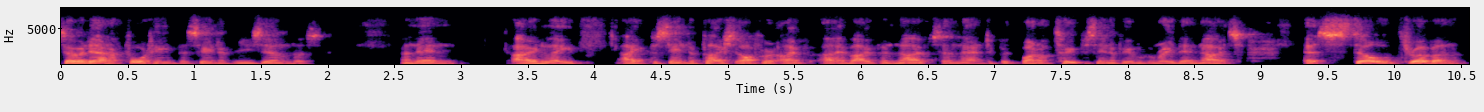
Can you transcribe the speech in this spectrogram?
So we're down to 14% of New Zealanders. And then only 8% of places offer it I have open notes, and then 1 or 2% of people can read their notes. It's still driven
